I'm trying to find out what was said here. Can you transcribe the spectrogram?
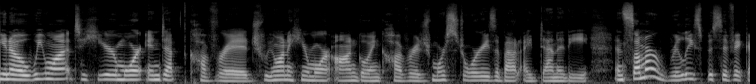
you know, we want to hear more in depth coverage. We want to hear more ongoing coverage, more stories about identity. And some are really specific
